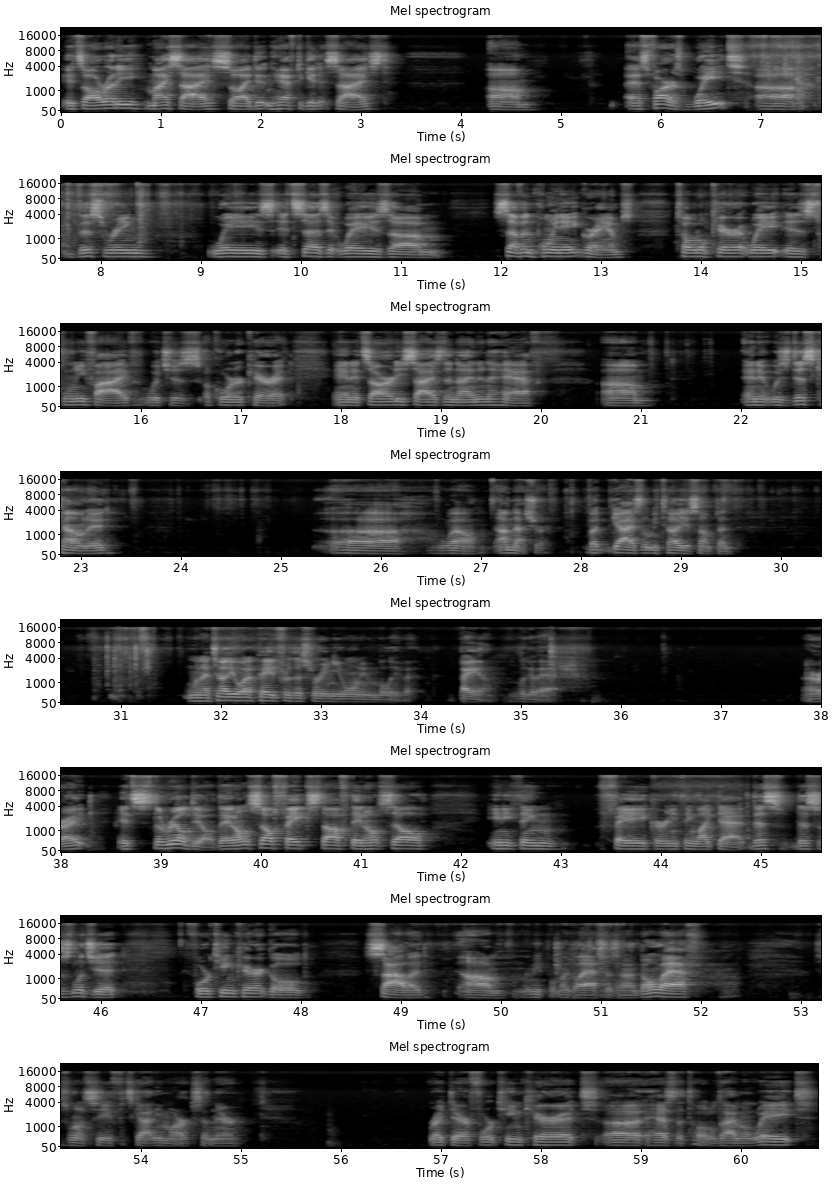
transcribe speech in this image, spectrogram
It's already my size, so I didn't have to get it sized. Um, as far as weight, uh, this ring weighs, it says it weighs um, 7.8 grams. Total carat weight is 25, which is a quarter carat, and it's already sized a nine and a half. Um, and it was discounted. Uh, well, I'm not sure. But guys, let me tell you something. When I tell you what I paid for this ring, you won't even believe it. Bam. Look at that. All right. It's the real deal. They don't sell fake stuff. They don't sell anything fake or anything like that. This this is legit. 14 karat gold, solid. Um, let me put my glasses on. Don't laugh. Just want to see if it's got any marks in there right there 14 karat uh, has the total diamond weight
